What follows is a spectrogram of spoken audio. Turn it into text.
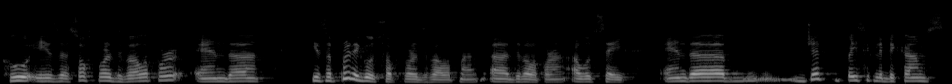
who is a software developer and uh, he's a pretty good software development, uh, developer, I would say. And uh, Jack basically becomes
